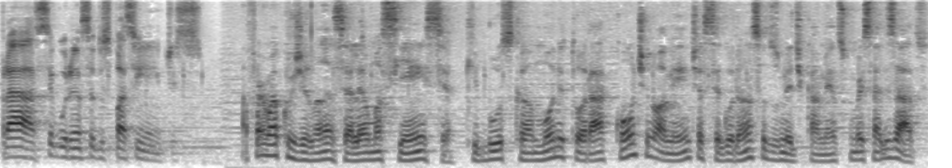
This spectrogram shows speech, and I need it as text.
para a segurança dos pacientes? A farmacovigilância é uma ciência que busca monitorar continuamente a segurança dos medicamentos comercializados.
